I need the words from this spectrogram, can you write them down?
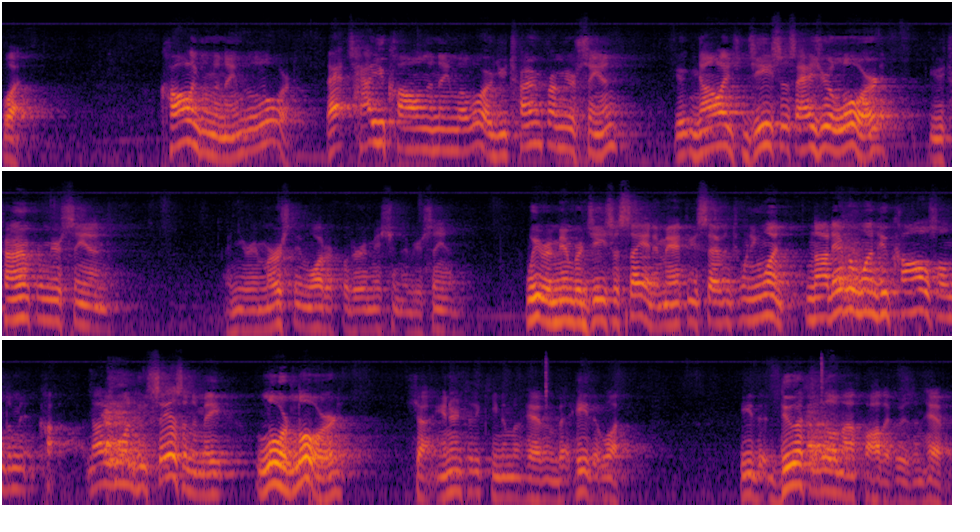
What? Calling on the name of the Lord. That's how you call on the name of the Lord. You turn from your sin. You acknowledge Jesus as your Lord. You turn from your sin. And you're immersed in water for the remission of your sin. We remember Jesus saying in Matthew 7 21, Not everyone who calls on me, not everyone who says unto me, Lord, Lord, shall enter into the kingdom of heaven, but he that what? He that doeth the will of my Father who is in heaven.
